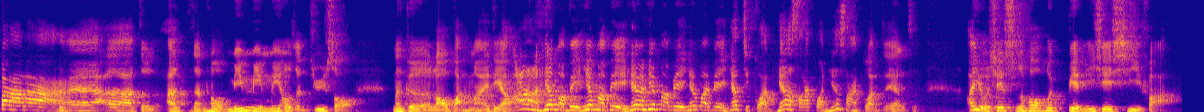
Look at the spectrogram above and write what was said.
百啦，哎呀啊的啊，然后明明没有人举手。那个老板买点啊，遐嘛买，遐嘛买，遐遐嘛买，遐嘛买，遐一罐，遐三管，要三管这样子，啊，有些时候会变一些戏法，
